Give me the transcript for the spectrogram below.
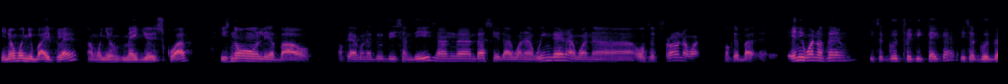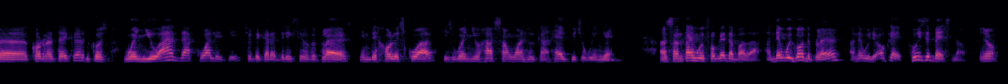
You know, when you buy a player and when you make your squad, it's not only about okay, I'm gonna do this and this, and uh, that's it. I want a winger, I want a off the front, I want okay, but any one of them is a good free kick taker, is a good uh, corner taker, because when you add that quality to the characteristics of the players in the whole squad, is when you have someone who can help you to win games. And sometimes we forget about that. And then we got the players, and then we say, okay, who is the best now? You know,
